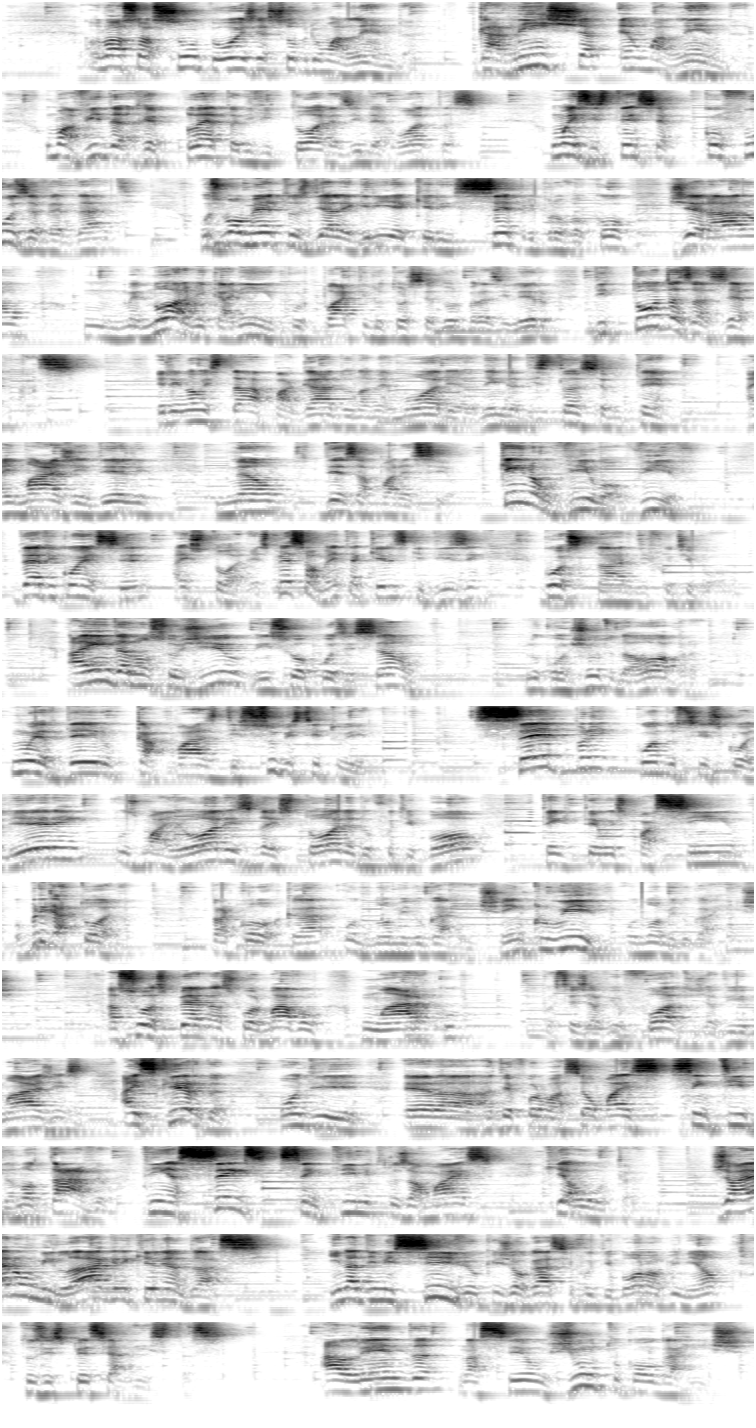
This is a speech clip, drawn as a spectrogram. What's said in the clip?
O nosso assunto hoje é sobre uma lenda. Garrincha é uma lenda. Uma vida repleta de vitórias e derrotas. Uma existência confusa, é verdade. Os momentos de alegria que ele sempre provocou geraram um enorme carinho por parte do torcedor brasileiro de todas as épocas. Ele não está apagado na memória nem da distância do tempo. A imagem dele não desapareceu. Quem não viu ao vivo deve conhecer a história, especialmente aqueles que dizem gostar de futebol. Ainda não surgiu em sua posição, no conjunto da obra, um herdeiro capaz de substituí-lo. Sempre quando se escolherem os maiores da história do futebol, tem que ter um espacinho obrigatório para colocar o nome do Garrincha, incluir o nome do Garrincha. As suas pernas formavam um arco, você já viu fotos, já viu imagens. À esquerda, onde era a deformação mais sentida, notável, tinha 6 centímetros a mais que a outra. Já era um milagre que ele andasse. Inadmissível que jogasse futebol, na opinião dos especialistas. A lenda nasceu junto com o Garrincha.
